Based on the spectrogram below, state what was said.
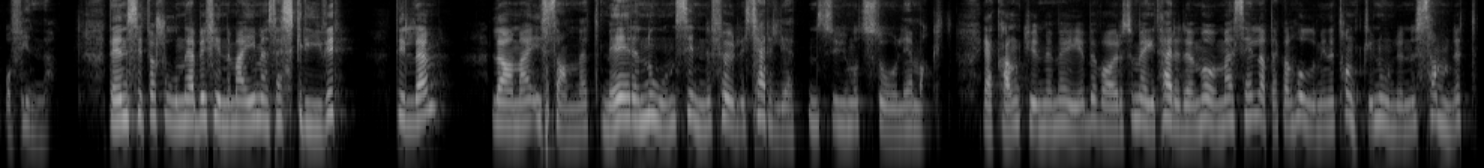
å finne. Den situasjonen jeg befinner meg i mens jeg skriver til dem, la meg i sannhet mer enn noensinne føle kjærlighetens uimotståelige makt. Jeg kan kun med møye bevare så meget herredømme over meg selv at jeg kan holde mine tanker noenlunde samlet,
